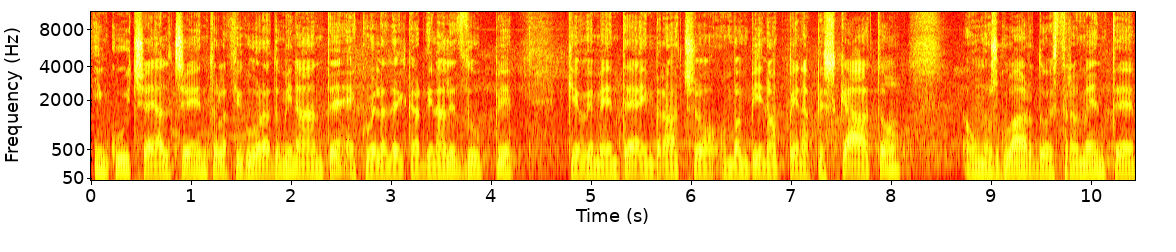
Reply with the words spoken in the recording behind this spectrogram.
in cui c'è al centro la figura dominante è quella del cardinale Zuppi, che ovviamente ha in braccio un bambino appena pescato, uno sguardo estremamente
